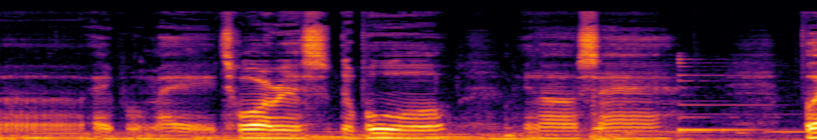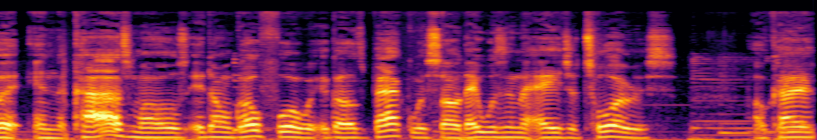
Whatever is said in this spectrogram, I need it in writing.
Uh, April, May, Taurus, the Bull. You know what I'm saying? But in the cosmos, it don't go forward; it goes backwards. So they was in the age of Taurus. Okay.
